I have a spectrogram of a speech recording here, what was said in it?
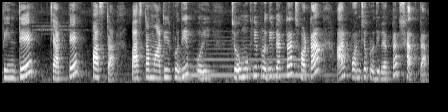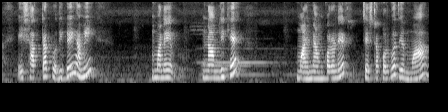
তিনটে, চারটে, পাঁচটা। পাঁচটা মাটির প্রদীপ, ওই চৌমুখী প্রদীপ একটা ছটা, আর পঞ্চপ্রদীপ একটা সাতটা। এই সাতটা প্রদীপেই আমি মানে নাম লিখে মায়ের নামকরণের চেষ্টা করব যে মা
